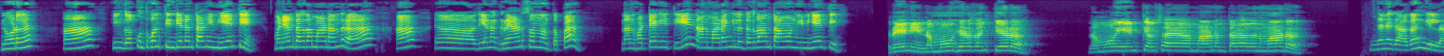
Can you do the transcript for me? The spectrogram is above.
ನೋಡ ಆ ಹಿಂಗ ಕುಂತ್ಕೊಂಡು ತಿಂದೇನಂತ ನೀನ್ ಹೇಳ್ತಿ. ಮನೆಯನ್ನು ತೆಗೆದ ಮಾಡಂದ್ರ ಆ ಅದೇನೋ ಗ್ರ್ಯಾಂಡ್ ಸನ್ ಅಂತಪ್ಪ ನನ್ನ ಹೊಟ್ಟೆಗೈತಿ ನಾನು ಮಾಡಂಗಿಲ್ಲ ತೆಗೆದ ಅಂತ ನೀನ್ ಏಂತಿ ಹೇಳ್ತಿ. ರೇಣಿ ನಮ್ಮವ್ ಹೇಳ್ದಂಗೆ ಕೇಳು. ನಮ್ಮವ್ ಏನು ಕೆಲಸ ಮಾಡಂತಾಳ ಅದನ್ನ ಮಾಡು. ನನಗೆ ಆಗಂಗಿಲ್ಲ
